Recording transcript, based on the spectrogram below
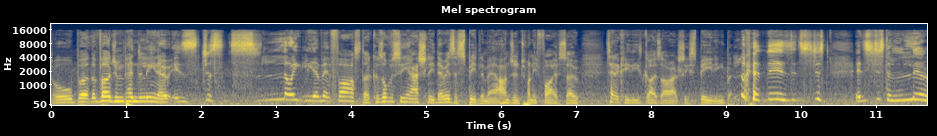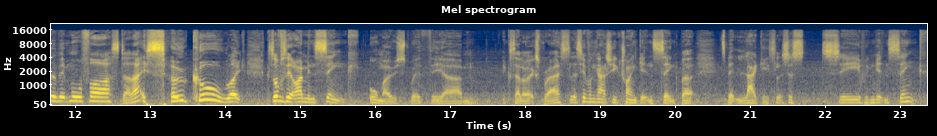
Oh, but the Virgin Pendolino is just slightly a bit faster because obviously actually there is a speed limit 125 so technically these guys are actually speeding but look at this it's just it's just a little bit more faster that is so cool like because obviously I'm in sync almost with the um, Acela Express let's see if I can actually try and get in sync but it's a bit laggy so let's just see if we can get in sync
